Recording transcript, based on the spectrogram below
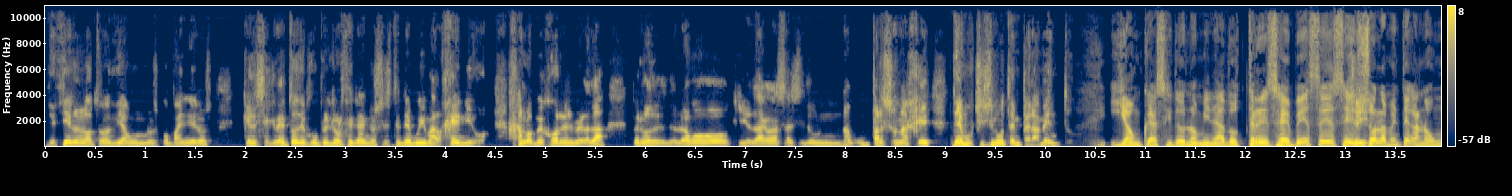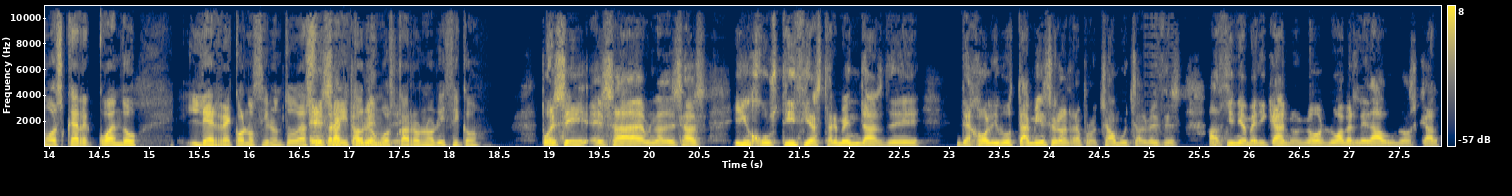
Decían el otro día unos compañeros que el secreto de cumplir los 100 años es tener muy mal genio. A lo mejor es verdad, pero desde luego Kirk Douglas ha sido un, un personaje de muchísimo temperamento. Y aunque ha sido nominado tres veces, eh, solamente ganó un Oscar cuando le reconocieron toda su trayectoria, un. Oscar honorífico. Pues sí, esa una de esas injusticias tremendas de, de Hollywood también se lo han reprochado muchas veces al cine americano, ¿no? No haberle dado un Oscar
